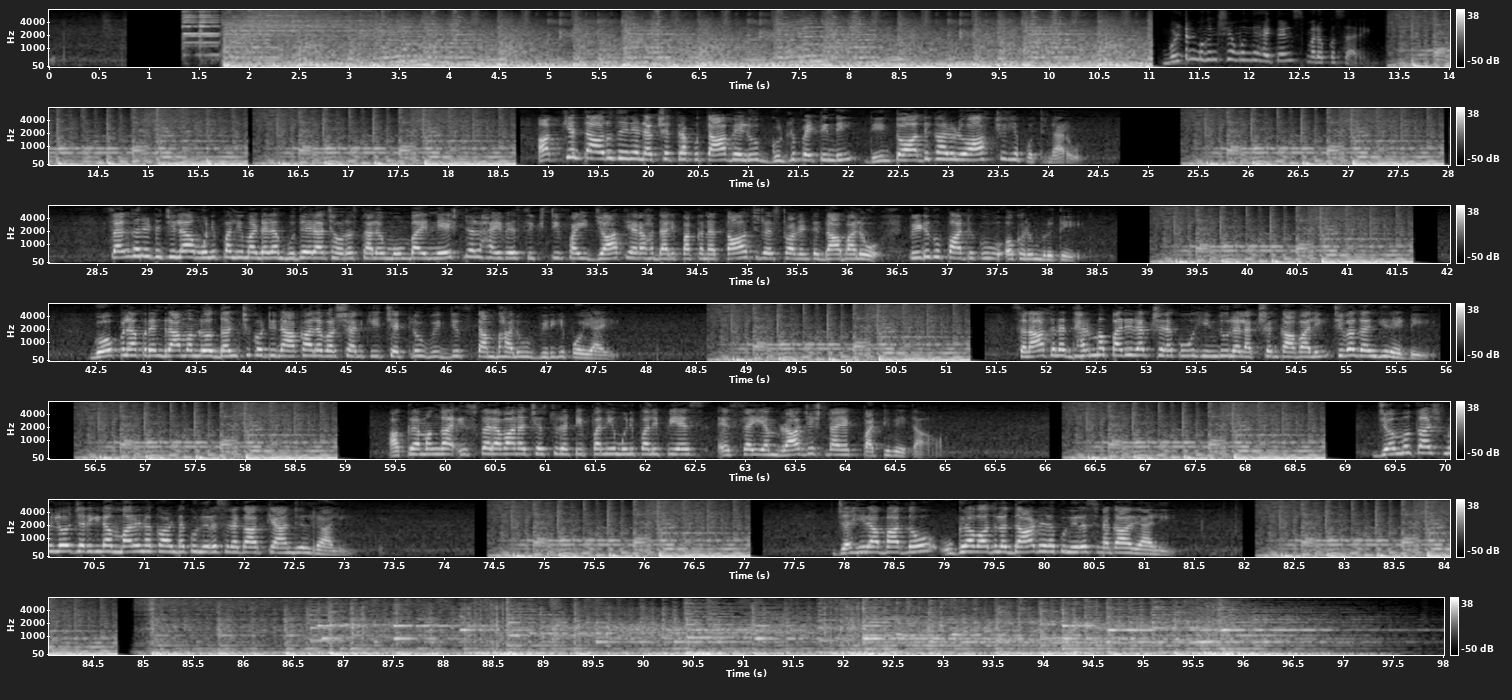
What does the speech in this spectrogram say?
బులెటిన్ ముందు హెడ్లైన్స్ మరొకసారి. అత్యంత అరుదైన నక్షత్రపు తాబేలు గుడ్లు పెట్టింది దీంతో అధికారులు ఆశ్చర్యపోతున్నారు. సంగారెడ్డి జిల్లా మునిపల్లి మండలం బుదేరా చౌరస్తాలో Mumbai national highway sixty five జాతీయ రహదారి పక్కన తాజ్ రెస్టారెంట్ దాబాలో పిడుగుపాటుకు ఒకరు మృతి. గోపులాపురం గ్రామంలో దంచుకొట్టిన అకాల వర్షానికి చెట్లు విద్యుత్ స్తంభాలు విరిగిపోయాయి. సనాతన ధర్మ పరిరక్షణకు హిందువుల లక్ష్యం కావాలి శివగంగిరెడ్డి. అక్రమంగా ఇసుక రవాణా చేస్తున్న టిప్పని Munipalli PS SI M Rajesh Nayak పట్టివేత. Jammu కాశ్మీర్లో జరిగిన మరణకాండకు నిరసనగా క్యాండిల్ ర్యాలీ. జహీరాబాద్లో ఉగ్రవాదుల దాడులకు నిరసనగా ర్యాలీ.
